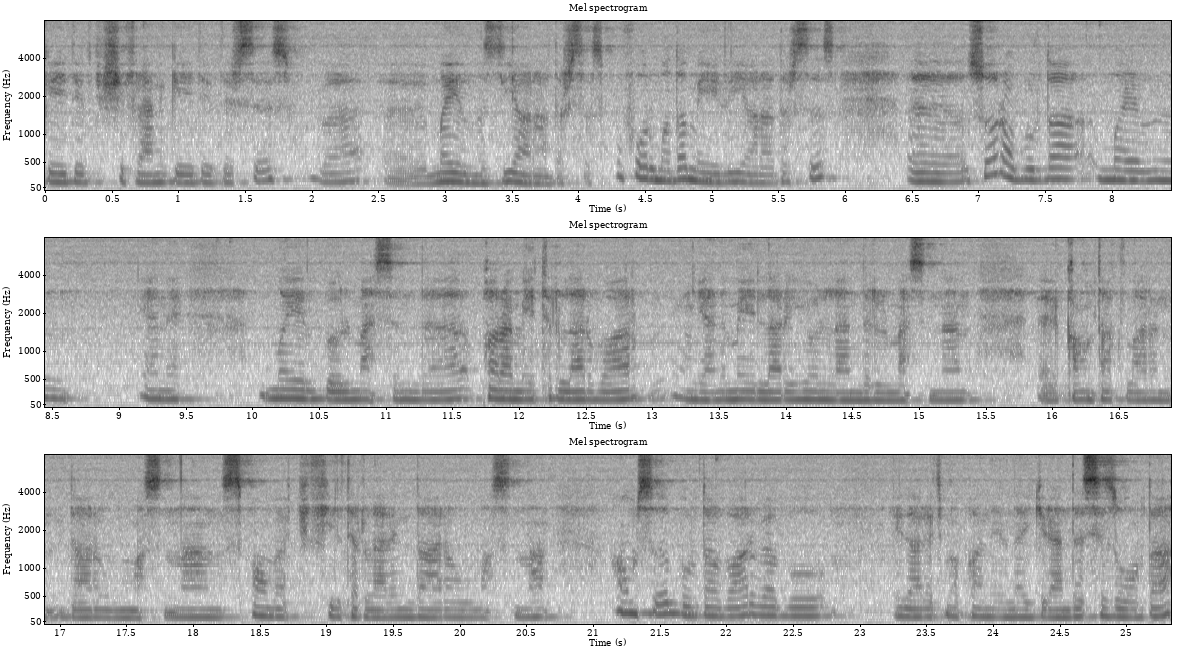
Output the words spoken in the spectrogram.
qeyd edib, şifrəni qeyd edirsiniz və e, mailinizi yaradırsınız. Bu formada maili yaradırsınız. E, sonra burada mailin yəni mail bölməsində parametrlər var. Yəni maillərin yönləndirilməsindən, e, kontaktların idarə olunmasından, spam və filtrlərin idarə olunmasından hamısı burada var və bu idarəetmə panelinə girəndə siz orada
